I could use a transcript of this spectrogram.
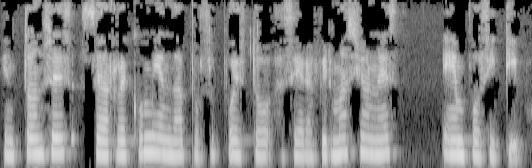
Entonces, se recomienda, por supuesto, hacer afirmaciones en positivo.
